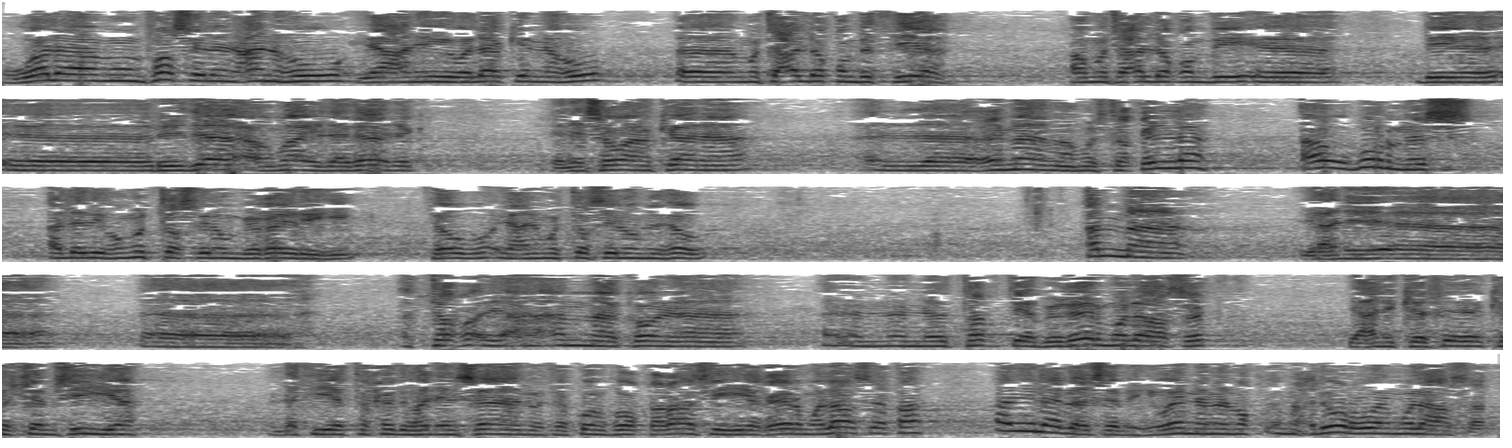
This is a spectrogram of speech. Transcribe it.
ولا منفصل عنه يعني ولكنه آه، متعلق بالثياب أو متعلق برداء أو ما إلى ذلك يعني سواء كان العمامة مستقلة أو برنس الذي هو متصل بغيره ثوب يعني متصل بثوب. أما يعني آآ آآ أما كون أن التغطية بغير ملاصق يعني كالشمسية التي يتخذها الإنسان وتكون فوق رأسه غير ملاصقة هذه لا بأس به وإنما المحذور هو الملاصق.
